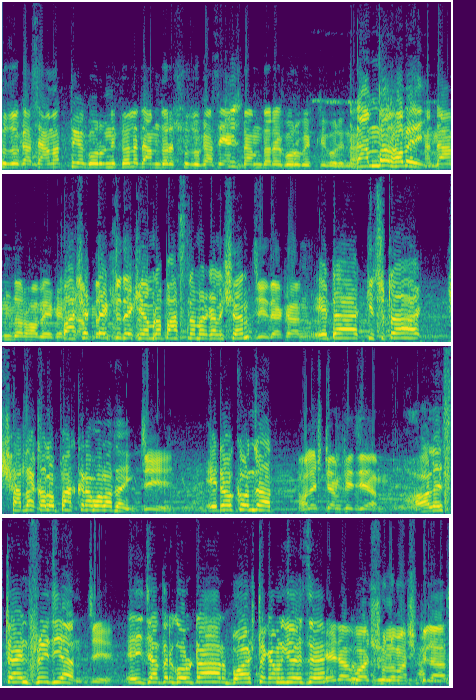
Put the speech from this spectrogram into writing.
সুযোগ আছে। আমার থেকে গরু নিতে হলে দাম দরের সুযোগ আছে। এক দাম দরে গরু বিক্রি করি না। দাম দর হবেই। দাম দর হবে পাশেরটা একটু দেখি আমরা পাঁচ নাম্বার কালেকশন জি দেখান। এটা কিছুটা সাদা কালো পাকড়া বলা যায়। জি। এটাও কোন জাত? Holstein Friesian Holstein Friesian. জি। এই জাতের গরুটার বয়সটা কেমন কি হয়েছে? এটা বয়স ষোলো মাস প্লাস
